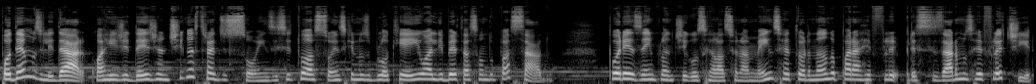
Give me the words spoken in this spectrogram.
Podemos lidar com a rigidez de antigas tradições e situações que nos bloqueiam a libertação do passado. Por exemplo, antigos relacionamentos retornando para precisarmos refletir,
